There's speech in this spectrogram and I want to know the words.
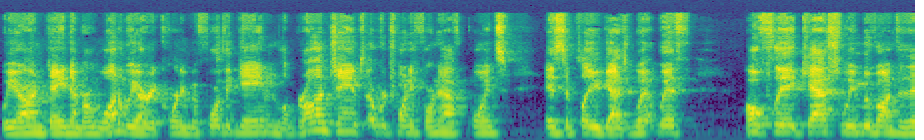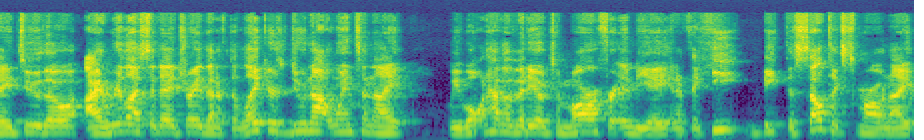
We are on day number one. We are recording before the game. LeBron James over 24 and a half points is the play you guys went with. Hopefully it cashes. We move on to day two, though. I realized today, Trey, that if the Lakers do not win tonight, we won't have a video tomorrow for NBA. And if the Heat beat the Celtics tomorrow night,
